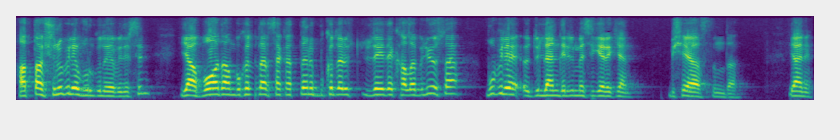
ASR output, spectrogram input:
hatta şunu bile vurgulayabilirsin. Ya bu adam bu kadar sakatlanıp bu kadar üst düzeyde kalabiliyorsa bu bile ödüllendirilmesi gereken bir şey aslında. Yani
